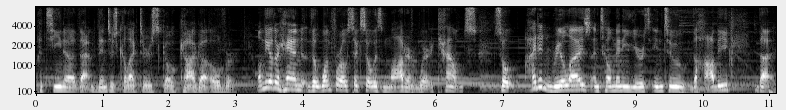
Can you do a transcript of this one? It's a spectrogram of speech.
patina that vintage collectors go gaga over. On the other hand, the 14060 is modern where it counts. So I didn't realize until many years into the hobby that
